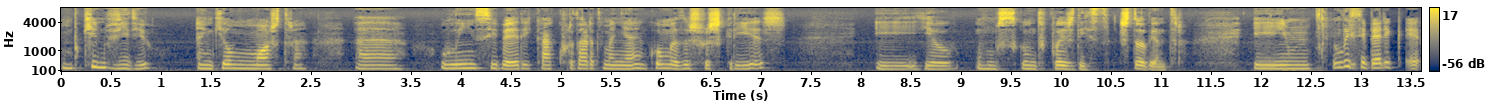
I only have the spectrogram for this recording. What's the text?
um pequeno vídeo em que ele me mostra uh, o lince ibérico a acordar de manhã com uma das suas crias e eu, um segundo depois, disse: Estou dentro. E, o lince ibérico é,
